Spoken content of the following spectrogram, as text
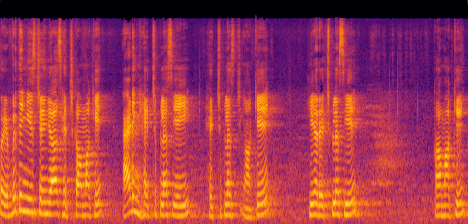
so everything is changed as h comma k. Adding h plus a h plus uh, k. Here h plus a comma k.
